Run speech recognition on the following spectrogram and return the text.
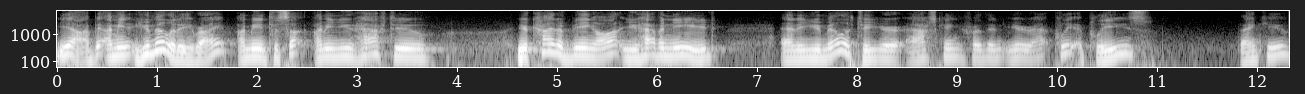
Yeah, I mean humility, right? I mean to some, I mean you have to you're kind of being on you have a need and in humility you're asking for the you're at, please, thank you.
